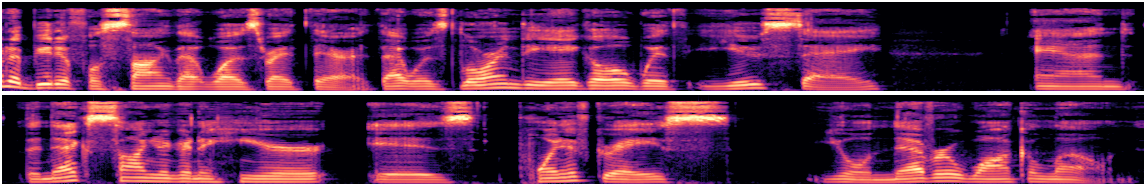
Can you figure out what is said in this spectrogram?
What a beautiful song that was right there. That was Lauren Daigle with You Say. And the next song you're going to hear is Point of Grace You'll Never Walk Alone.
